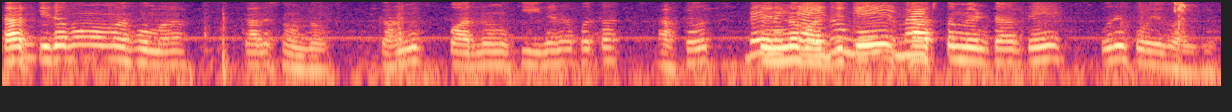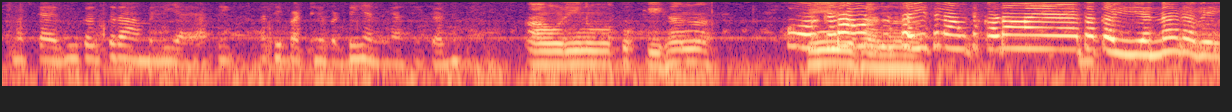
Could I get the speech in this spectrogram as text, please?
ਠਰਕੀ ਦਾ ਭਾਵੇਂ ਮੈਂ ਹੋਵਾਂ ਗੱਲ ਸੁਣ ਲਓ। ਕੱਲ ਨੂੰ ਪਾਲੋ ਨੂੰ ਕੀ ਕਹਿਣਾ ਪਤਾ? ਆਖੋ ਬਈ ਮੈਂ 3 ਕਹਿ ਵਜ ਕੇ ਮੈਂ- 7 ਮਿੰਟਾਂ ਤੇ ਉਹਦੇ ਕੋਲੇ ਵਗ ਗਏ। ਮੈਂ ਕਹਿ ਦੂੰ ਕਿ ਰਾਮ ਲਈ ਆਇਆ ਸੀ? ਅਸੀਂ ਪੱਠੇ ਵੱਢੀ ਜਾਂਦੀਆਂ ਸੀ ਕਦੇ। ਆਂਗਲੀ ਨੂੰ ਮੈਂ ਭੁੱਕੀ ਖਾਨਾ ਹੋਰ ਕੀ ਕਿਹੜਾ ਹੁਣ ਤੂੰ ਖਾਨਾ? ਸਹੀ ਸਲਾਮਤ ਖੜਾ ਆਇਆ ਤਾਂ ਕਰੀ ਜੰਨਾ ਗਵੇ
